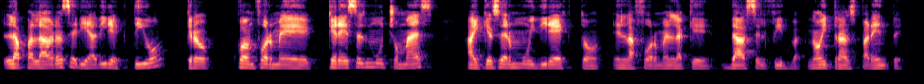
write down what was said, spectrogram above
la palabra sería directivo. Creo conforme creces mucho más, hay que ser muy directo en la forma en la que das el feedback, ¿no? Y transparente,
